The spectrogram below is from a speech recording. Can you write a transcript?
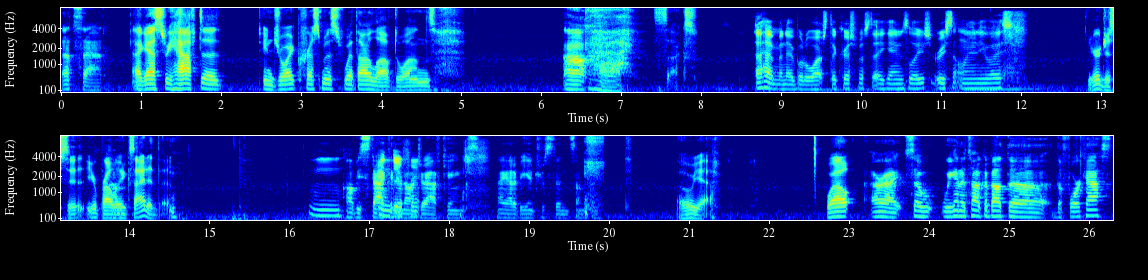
That's sad. I guess we have to enjoy Christmas with our loved ones. Ugh. Ah, sucks. I haven't been able to watch the Christmas Day games recently, anyways. You're just you're probably Um, excited then. Mm, I'll be stacking it on Indifferent. DraftKings. I gotta be interested in something. Oh yeah. Well, All right, so we're gonna talk about the the forecast.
